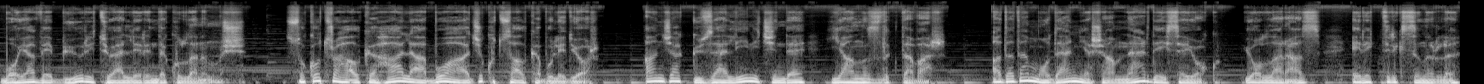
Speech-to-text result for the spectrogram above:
boya ve büyü ritüellerinde kullanılmış. Sokotra halkı hala bu ağacı kutsal kabul ediyor. Ancak güzelliğin içinde yalnızlık da var. Adada modern yaşam neredeyse yok. Yollar az, elektrik sınırlı,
